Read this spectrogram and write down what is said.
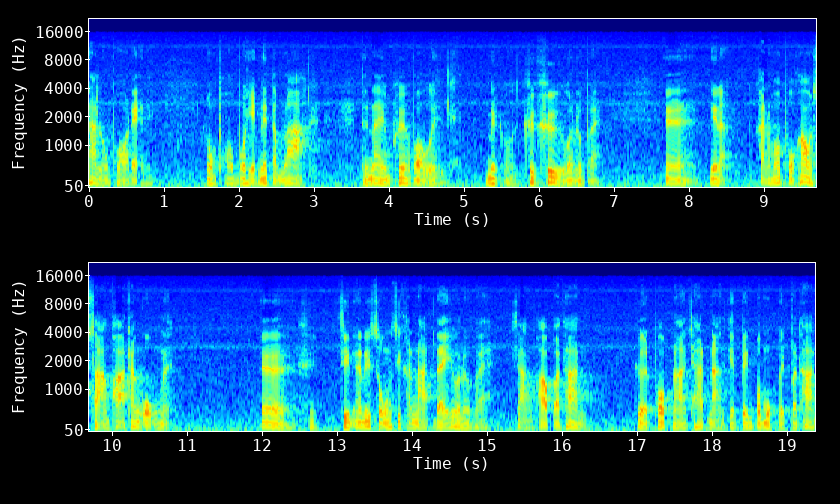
ท่านหลวงพ่อแดนี่หลวงพ่อโบเห็นในตำราแต่นายอำเภอบอกเลยนึกว่าคือคือวันไปเออนี่แหละขันว่าพวกเข้าสางพระทั้งองค์เลยเออสินอันนี้สงสิขนาดใดวันไปสั่งพระประท่าน เกิดพบนาชาตินางจะเป็นประมุขเป็นประท่าน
